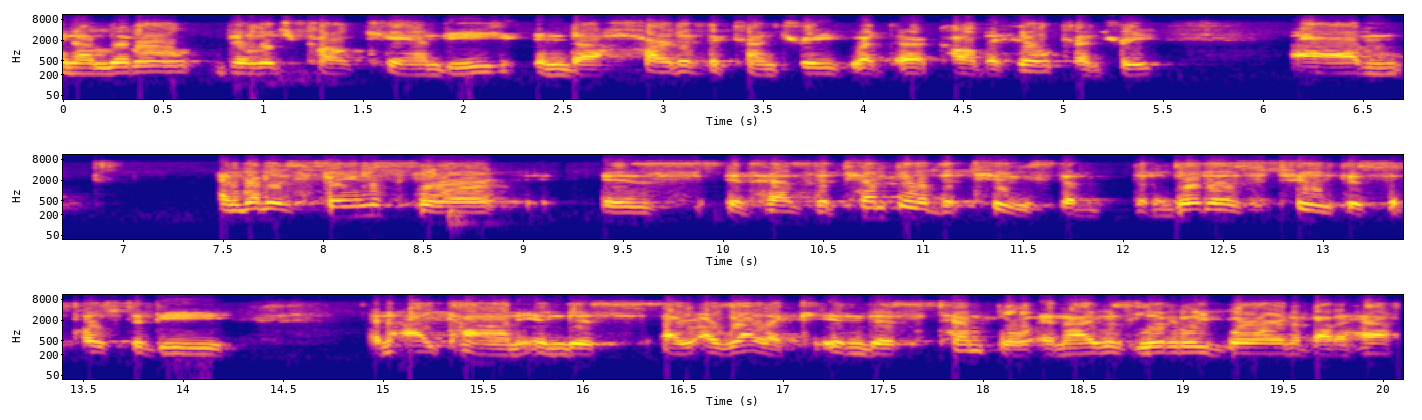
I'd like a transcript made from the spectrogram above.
in a little village called Kandy, in the heart of the country, what uh, called the Hill Country. Um, and what it's famous for is it has the Temple of the Tooth. The, the Buddha's tooth is supposed to be an icon in this, a, a relic in this temple. And I was literally born about a half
